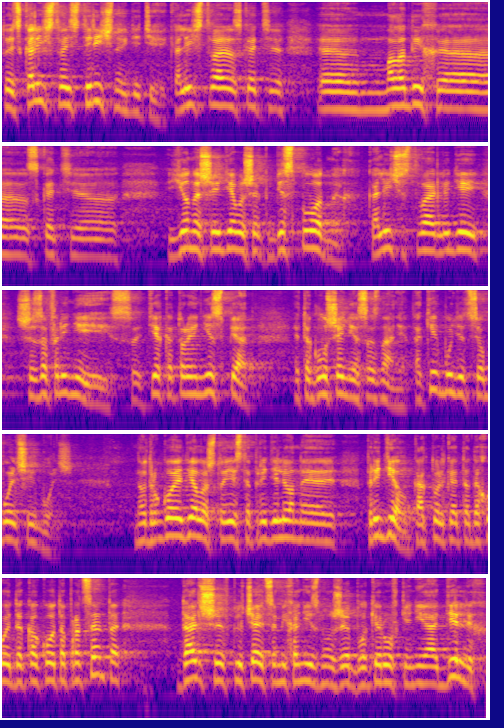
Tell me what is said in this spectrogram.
То есть количество истеричных детей, количество, так сказать, э, молодых, э, так сказать, э, юношей и девушек бесплодных, количество людей с шизофренией, с тех, которые не спят, это глушение сознания. Таких будет все больше и больше. Но другое дело, что есть определенный предел. Как только это доходит до какого-то процента, дальше включается механизм уже блокировки не отдельных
